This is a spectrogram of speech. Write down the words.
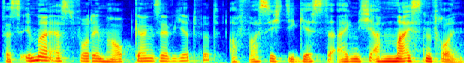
das immer erst vor dem Hauptgang serviert wird, auf was sich die Gäste eigentlich am meisten freuen.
